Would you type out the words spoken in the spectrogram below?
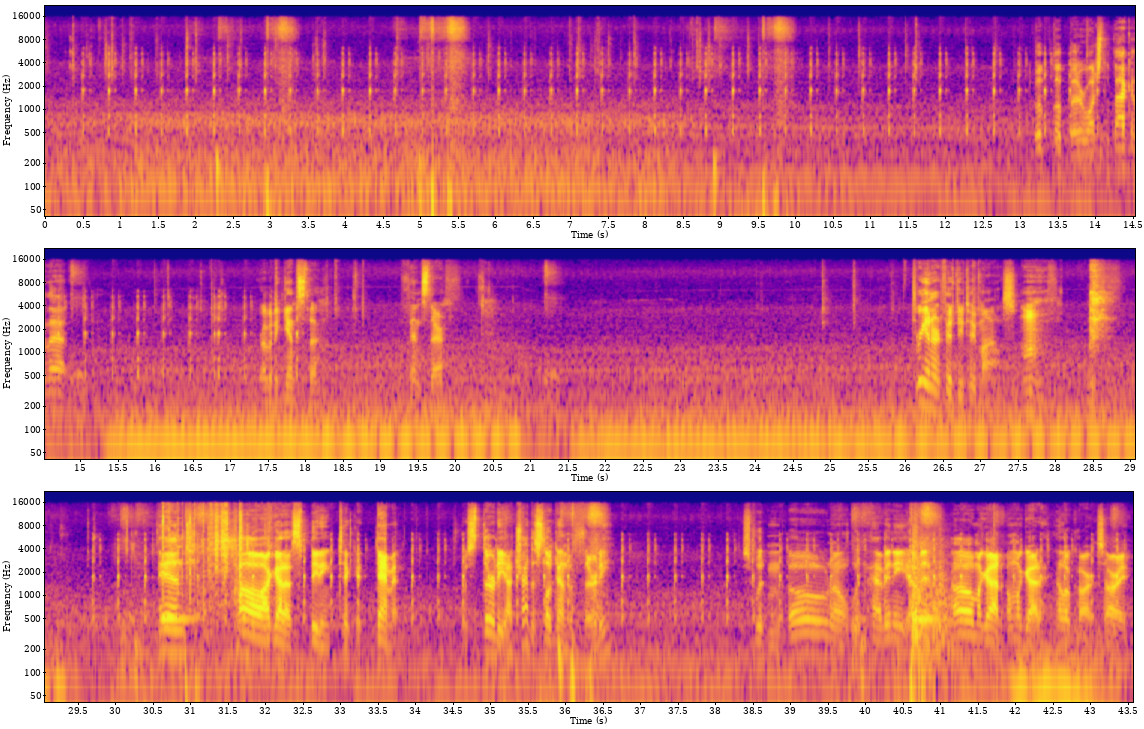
Oop, oop, better watch the back of that. Rub it against the fence there. Three hundred fifty-two miles. Mm. And oh, I got a speeding ticket. Damn it! It was thirty. I tried to slow down to thirty Just wouldn't, oh no, wouldn't have any of it. Oh my god, oh my god. Hello car, sorry.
